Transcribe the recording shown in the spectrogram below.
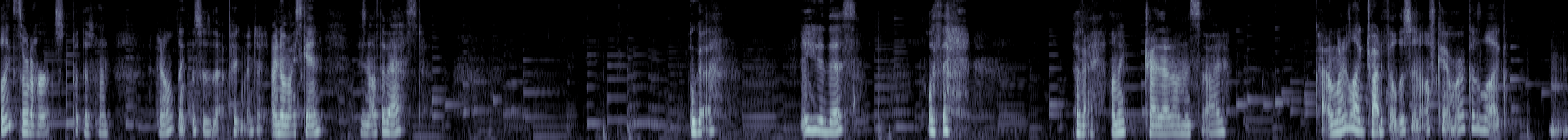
like sort of hurts to put this on. I don't think this is that pigmented. I know my skin is not the best. Okay. And he did this with it. Okay, let me try that on this side. Okay, I'm gonna like try to fill this in off camera because like, mm.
